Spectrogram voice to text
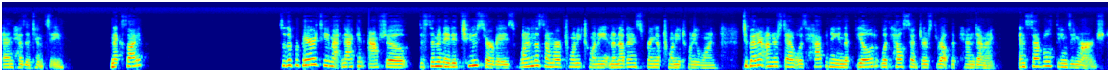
and hesitancy. Next slide. So the PRAPARE team at NAC and AAPCHO disseminated two surveys, one in the summer of 2020 and another in spring of 2021, to better understand what was happening in the field with health centers throughout the pandemic, and several themes emerged.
